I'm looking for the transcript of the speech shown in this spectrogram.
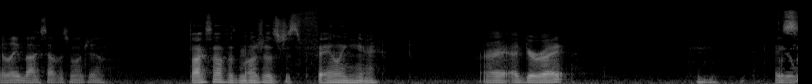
Really, box office mojo. Box office mojo is just failing here. All right, Edgar Wright. This is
